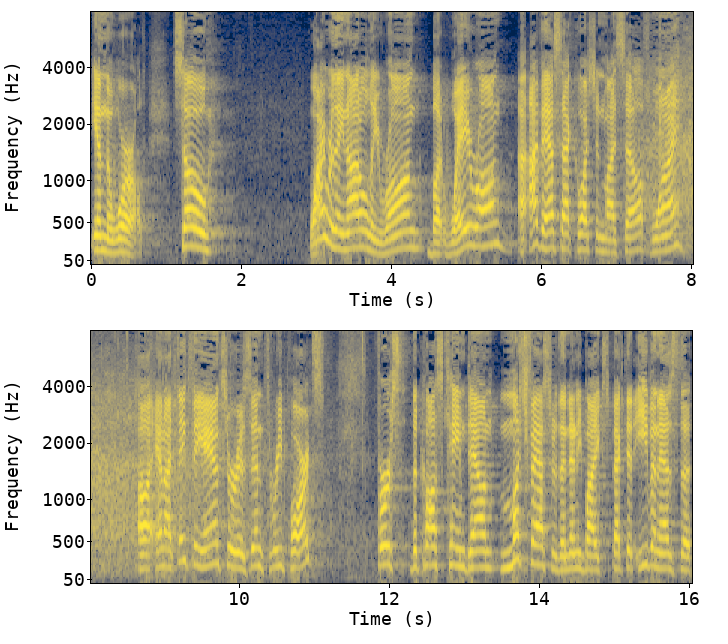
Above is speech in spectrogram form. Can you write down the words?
in the world. So, why were they not only wrong, but way wrong? I've asked that question myself. Why? Uh, and I think the answer is in three parts. First, the cost came down much faster than anybody expected, even as the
